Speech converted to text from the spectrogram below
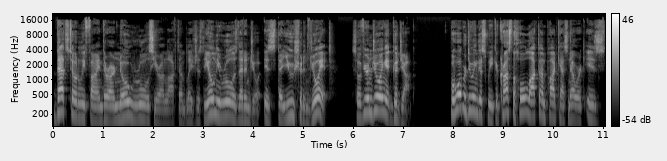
that's totally fine. There are no rules here on Locked On Blazers. The only rule is that enjoy is that you should enjoy it. So if you're enjoying it, good job. But what we're doing this week across the whole Locked On Podcast Network is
